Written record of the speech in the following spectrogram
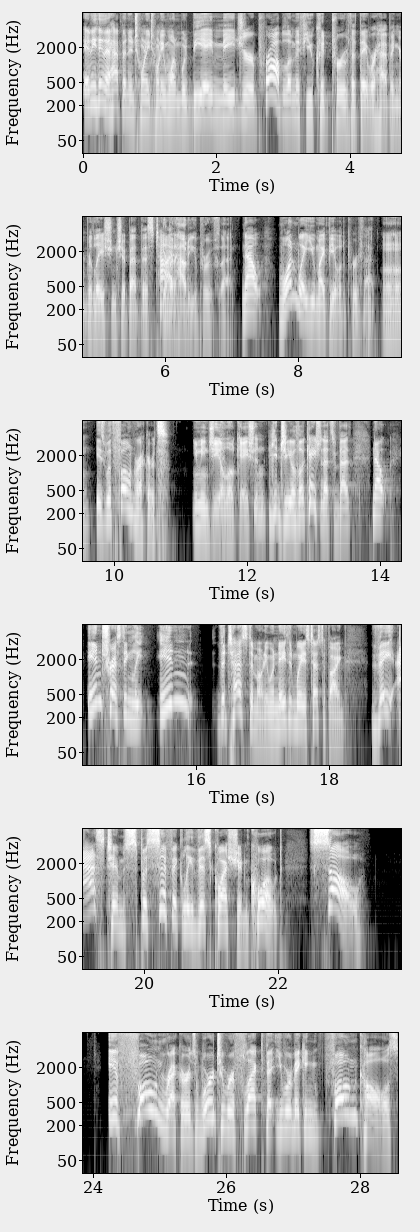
anything that happened in 2021 would be a major problem if you could prove that they were having a relationship at this time. Yeah, but how do you prove that? now, one way you might be able to prove that is Mm-hmm. with phone records. You mean geolocation? Geolocation. That's that. Now, interestingly, in the testimony when Nathan Wade is testifying, they asked him specifically this question: "Quote, so." If phone records were to reflect that you were making phone calls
